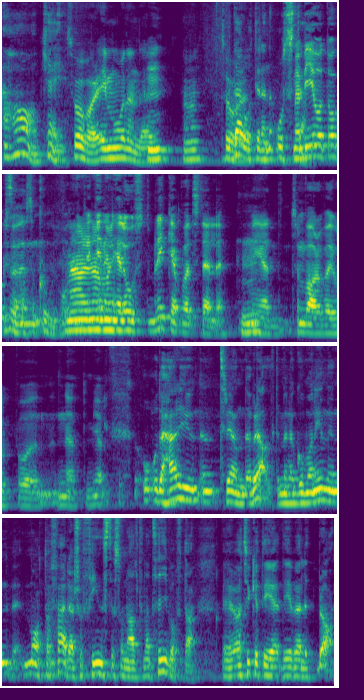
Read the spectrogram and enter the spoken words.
Jaha, okej. Så var det, i målen där. Mm. Ja. Så. Där åt den osten. Men vi åt också, som var så en, cool. Men- vi fick in en hel ostbricka på ett ställe. Med, som bara var gjort på nötmjölk. Och och det här är ju en trend överallt. Jag menar, går man in i en mataffär där så finns det sådana alternativ ofta. Eh, Jag tycker att det är, det är väldigt bra.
